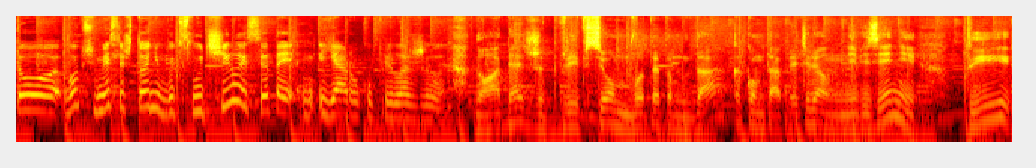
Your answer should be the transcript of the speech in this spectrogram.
то, в общем, если что-нибудь случилось, это я руку приложила. Но опять же, при всем вот этом, да, каком-то определенном невезении, ты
